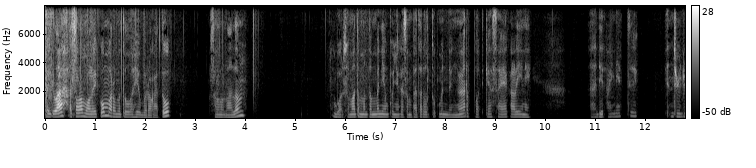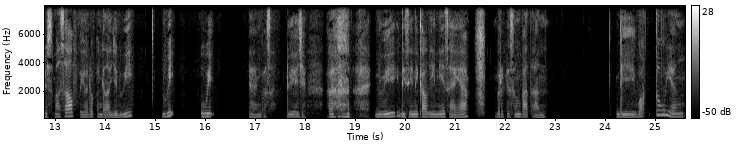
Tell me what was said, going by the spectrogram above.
Baiklah, Assalamualaikum warahmatullahi wabarakatuh. Selamat malam. Buat semua teman-teman yang punya kesempatan untuk mendengar podcast saya kali ini. Uh, Did I need to introduce myself? Oh, yaudah panggil aja Dwi. Dwi, Uwi Eh enggak usah, Dwi aja. Uh, Dwi, di sini kali ini saya berkesempatan Di waktu yang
